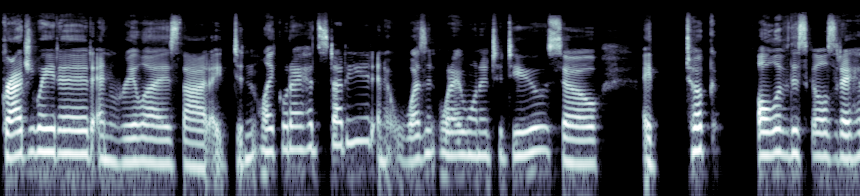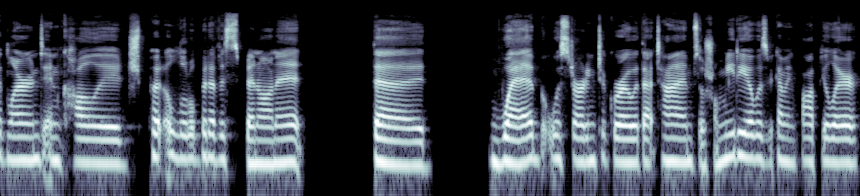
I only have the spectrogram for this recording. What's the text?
graduated and realized that I didn't like what I had studied and it wasn't what I wanted to do. So I took all of the skills that I had learned in college, put a little bit of a spin on it. The web was starting to grow at that time, social media was becoming popular.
